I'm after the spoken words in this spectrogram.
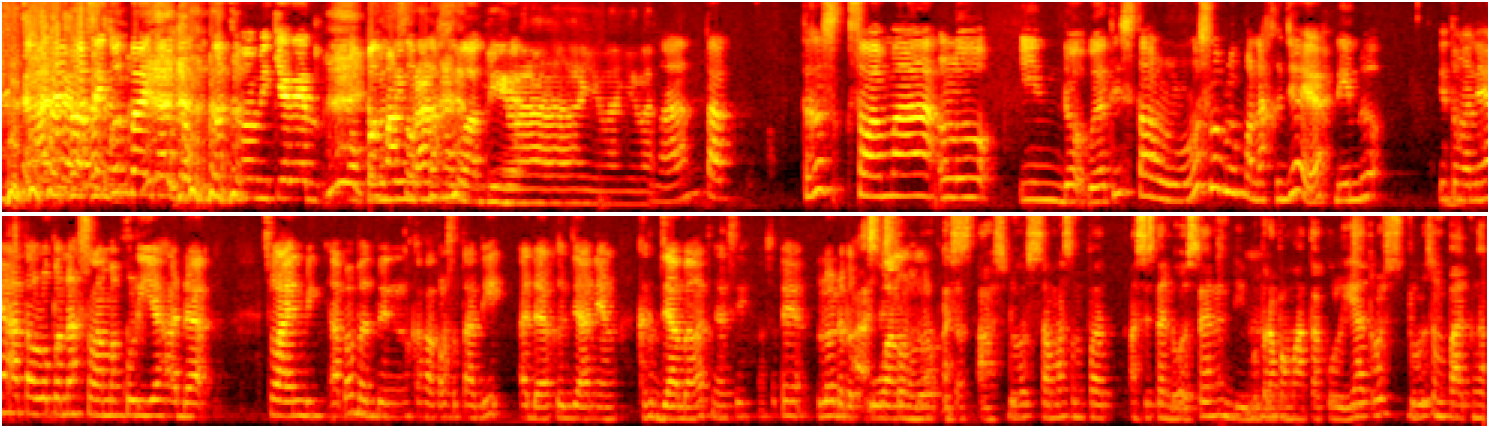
Gak ada gue say goodbye ada. Gue cuma mikirin open masuk udah berangkat. keluar. Gila. Gila, gila, gila. Mantap. Terus selama lu Indo berarti setelah lu lulus lu belum pernah kerja ya di Indo hitungannya atau lu pernah selama kuliah ada selain apa bantuin kakak kelas tadi ada kerjaan yang kerja banget gak sih maksudnya lu dapet uang asisten dulu do- gitu as- asdos sama sempat asisten dosen di Hmm. beberapa mata kuliah terus dulu sempat nge-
